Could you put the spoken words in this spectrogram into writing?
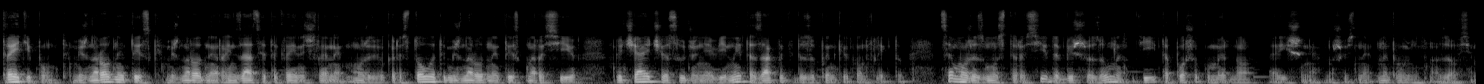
Третій пункт міжнародний тиск. Міжнародні організації та країни-члени можуть використовувати міжнародний тиск на Росію, включаючи осудження війни та заклики до зупинки конфлікту. Це може змусити Росію до більш розумних дій та пошуку мирного рішення. Ну щось не, непомітно зовсім.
